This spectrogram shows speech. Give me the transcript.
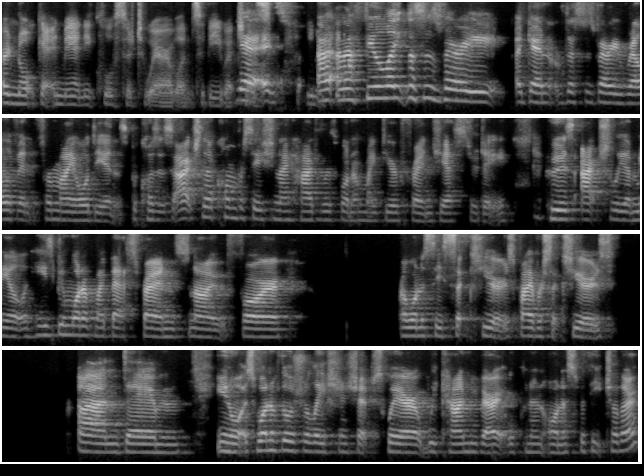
are not getting me any closer to where I want to be. Which yeah, is, it's you know, and I feel like this is very again, this is very relevant for my audience because it's actually a conversation I had with one of my dear friends yesterday, who is actually a male, and he's been one of my best friends now for I want to say six years, five or six years and um, you know it's one of those relationships where we can be very open and honest with each other.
